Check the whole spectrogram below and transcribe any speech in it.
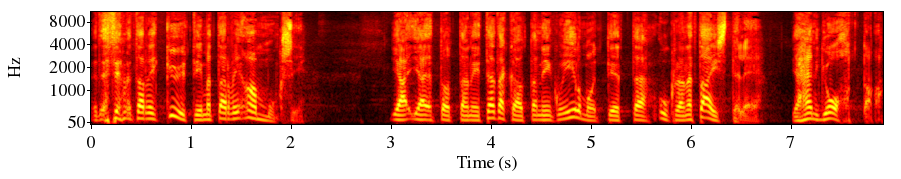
Että mä tarvitsen kyytiä, mä tarvitsen ammuksi. Ja, ja tota, niin tätä kautta niin kuin ilmoitti, että Ukraina taistelee ja hän johtaa.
